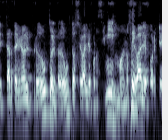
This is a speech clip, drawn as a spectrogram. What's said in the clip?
estar terminado el producto, el producto se vale por sí mismo, no se vale porque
